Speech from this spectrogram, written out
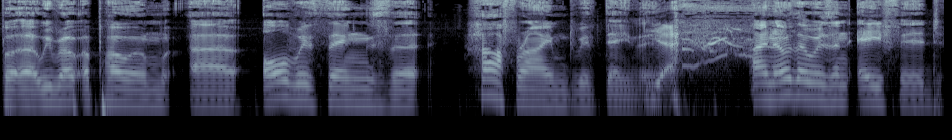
But uh, we wrote a poem, uh, all with things that half rhymed with David. Yeah. I know there was an aphid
